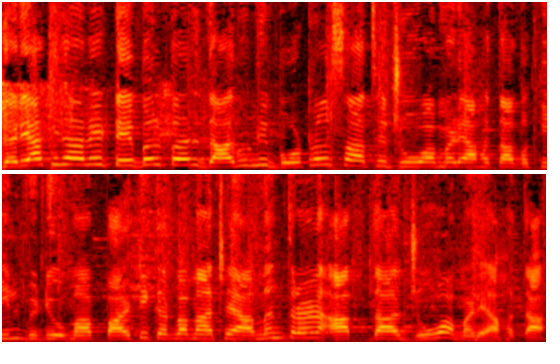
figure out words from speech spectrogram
દરિયા કિનારે ટેબલ પર દારૂની બોટલ સાથે જોવા મળ્યા હતા. વકીલ વિડીયોમાં પાર્ટી કરવા માટે આમંત્રણ આપતા જોવા મળ્યા હતા.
